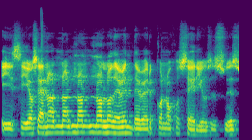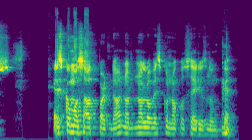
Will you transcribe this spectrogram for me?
y sí o sea, no, no, no, no lo deben de ver con ojos serios. Es, es, es como South Park, ¿no? ¿no? No lo ves con ojos serios nunca.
